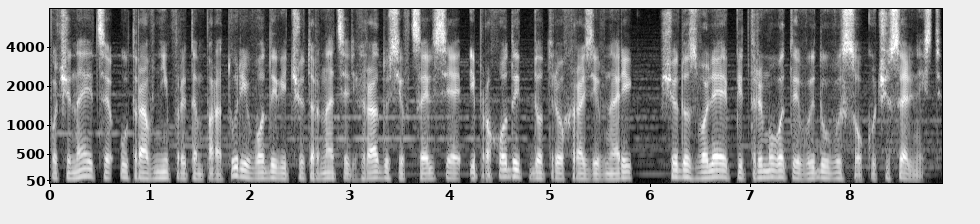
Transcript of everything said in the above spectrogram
починається у травні при температурі води від 14 градусів Цельсія і проходить до трьох разів на рік, що дозволяє підтримувати виду високу чисельність.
